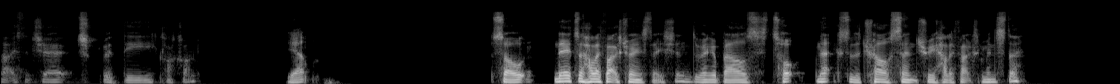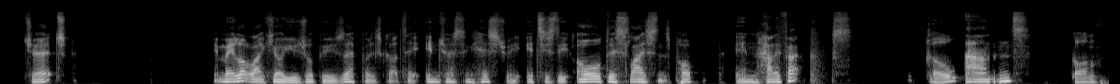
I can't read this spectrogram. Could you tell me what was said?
that is the church with the clock on. Yep. So near to Halifax train station, the Ring of Bells is tucked next to the 12th century Halifax Minster Church. It may look like your usual boozer, but it's got an interesting history. It is the oldest licensed pub in Halifax, Cool. and Gone.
